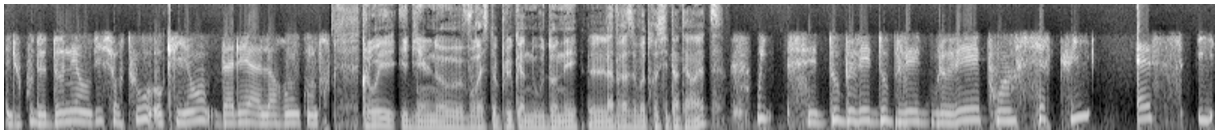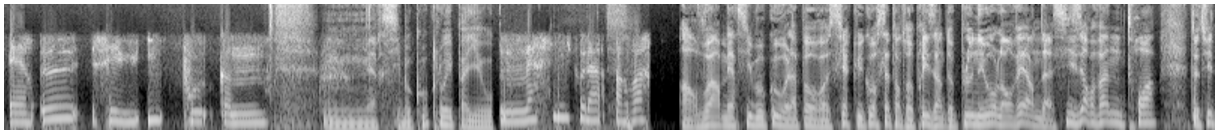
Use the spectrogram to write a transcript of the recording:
et du coup de donner envie surtout aux clients d'aller à leur rencontre. Chloé, eh bien, il ne vous reste plus qu'à nous donner l'adresse de votre site internet. Oui, c'est www.circuit.com. Merci beaucoup, Chloé Payot. Merci Nicolas. Au revoir. Au revoir, merci beaucoup. Voilà pour Circuit Court, cette entreprise hein, de Plounéon-Lanverne. 6h23. Tout de suite, on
